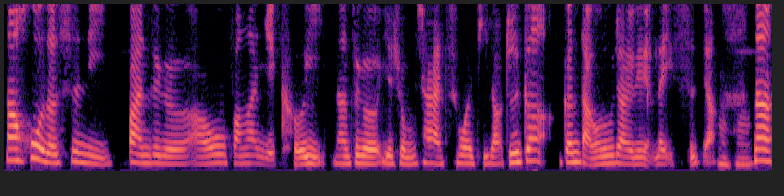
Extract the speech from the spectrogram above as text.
那或者是你办这个 RO 方案也可以。那这个也许我们下一次会提到，就是跟跟打工度假有点类似这样。那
